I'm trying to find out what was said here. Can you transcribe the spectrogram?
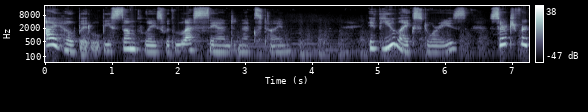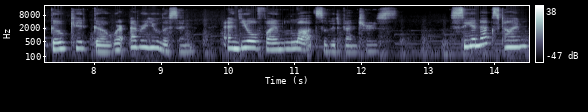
I hope it will be someplace with less sand next time. If you like stories, search for Go Kid Go wherever you listen, and you'll find lots of adventures. See you next time!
